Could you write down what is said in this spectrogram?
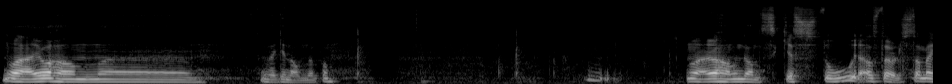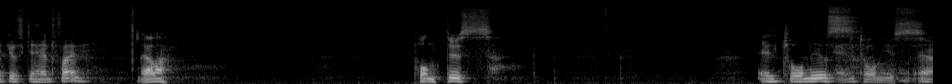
Nå er jo han uh, Jeg husker ikke navnet på han. Nå er jo han ganske stor av størrelse, om jeg ikke husker helt feil. Ja da. Pontus Eltonius. Eltonius. Ja.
